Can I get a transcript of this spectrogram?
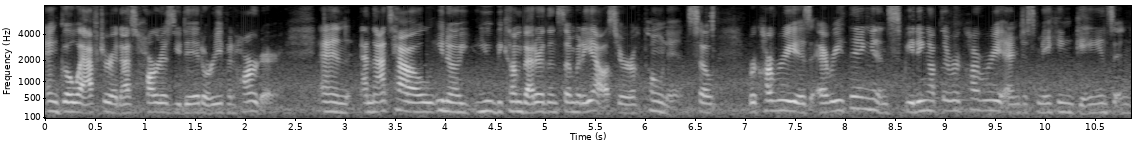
and go after it as hard as you did or even harder. And and that's how, you know, you become better than somebody else, your opponent. So recovery is everything and speeding up the recovery and just making gains and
